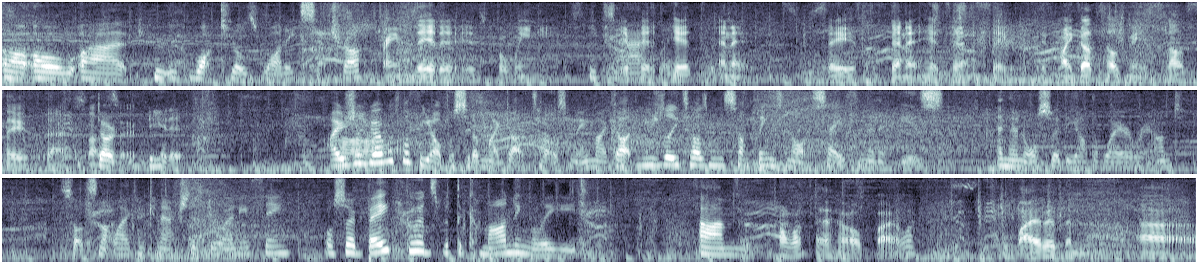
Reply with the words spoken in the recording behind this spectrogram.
oh, oh uh, who, what kills what, etc. Frame data is for weenies. If it hits and it's safe, then it hits and it's safe. If my gut tells me it's not safe, then it's not Don't safe. hit it. I usually go Ah. with what the opposite of my gut tells me. My gut usually tells me something's not safe and then it is, and then also the other way around. So it's not like I can actually do anything. Also, BakedGoods with the commanding lead. Um, Oh, what the hell? Byleth is lighter than uh,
